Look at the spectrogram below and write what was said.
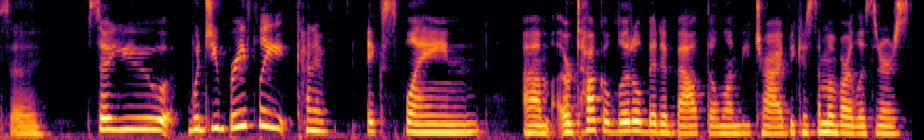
So so you would you briefly kind of explain um, or talk a little bit about the Lumbee tribe because some of our listeners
